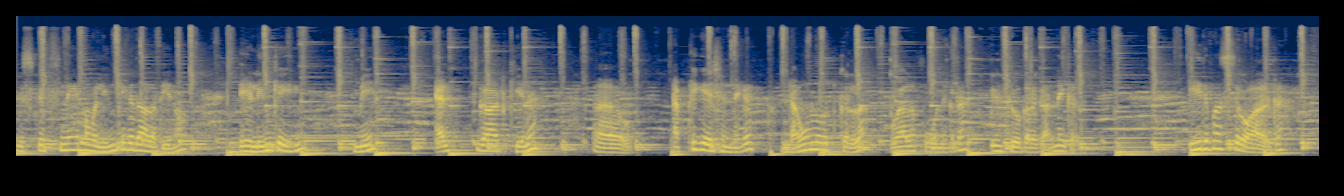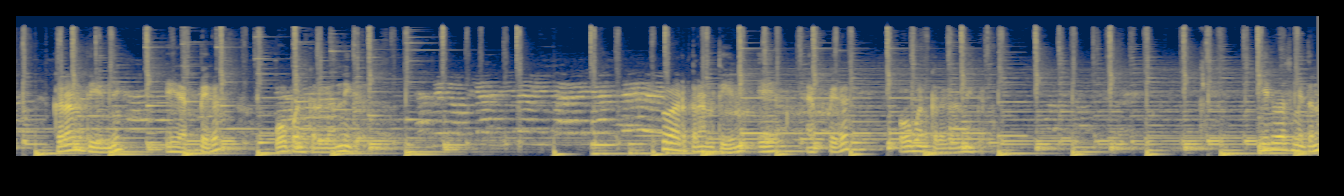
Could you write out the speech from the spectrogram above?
ඩිස්කප්ෂන එක මම ලිංක එක දාලා තියෙනවා. ඒ ලිංක මේ ඇඩ් ගාඩ් කියන ඇපලිකේෂන් එක ඩවන්ලෝඩ් කරලා ඔයාලා ෆෝන් එකට ඉන්සෝ කරගන්න එක. ඊට පස්සේ වාලට කරන්න තියෙන්නේ ඒ ඇප් එක ඕපන් කරගන්න එක. වාට කරන්න තියෙන ඒ ඇප් එක ඕබන් කරගන්න එක. ඊටවස් මෙතන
